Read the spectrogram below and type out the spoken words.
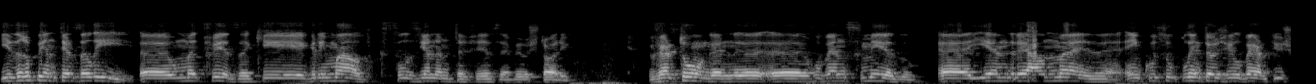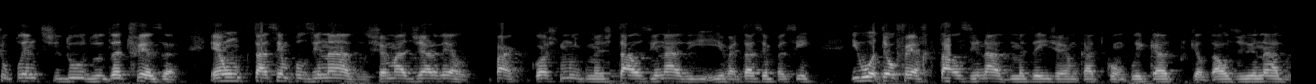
E de repente teres ali uh, uma defesa que é Grimaldo, que se lesiona muitas vezes, é ver o histórico. Vertonghen, uh, uh, Ruben Semedo uh, e André Almeida, em que o suplente é o Gilberto e os suplentes do, do da defesa é um que está sempre lesionado, chamado Jardel. Pá, gosto muito, mas está lesionado e, e vai estar sempre assim. E o outro é o Ferro, que está lesionado, mas aí já é um bocado complicado porque ele está lesionado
